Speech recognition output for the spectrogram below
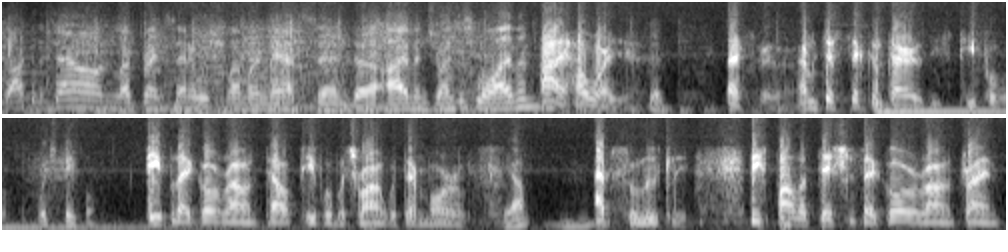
Talk of the town, left, right, and center with Schlemmer and Metz, and uh, Ivan joins us. Hello, Ivan. Hi, how are you? Good. That's good. I'm just sick and tired of these people. Which people? People that go around and tell people what's wrong with their morals. Yep. Mhm. Absolutely. These politicians that go around and try and c-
